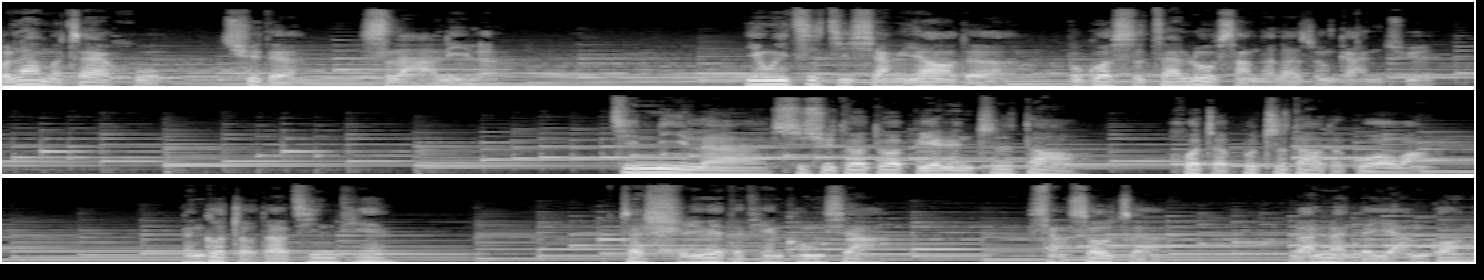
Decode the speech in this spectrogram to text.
不那么在乎去的是哪里了，因为自己想要的不过是在路上的那种感觉。经历了许许多多别人知道或者不知道的过往，能够走到今天，在十月的天空下，享受着暖暖的阳光，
